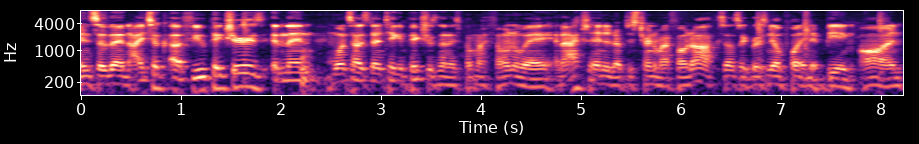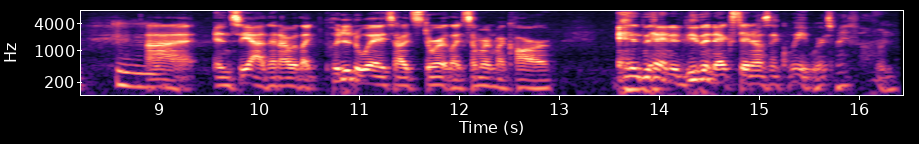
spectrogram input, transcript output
And so then I took a few pictures, and then once I was done taking pictures, then I just put my phone away. And I actually ended up just turning my phone off because I was like, there's no point in it being on. Uh, and so, yeah, then I would like put it away. So I'd store it like somewhere in my car. And then it'd be the next day, and I was like, wait, where's my phone?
